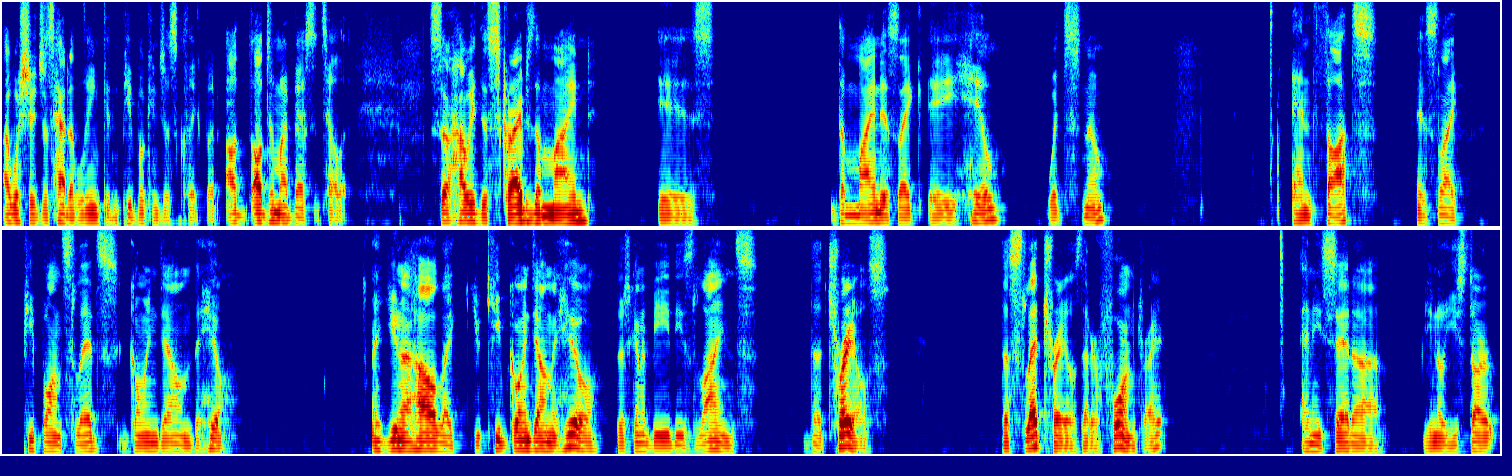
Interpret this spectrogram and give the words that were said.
I wish I just had a link and people can just click, but I'll I'll do my best to tell it. So how he describes the mind is the mind is like a hill with snow and thoughts is like people on sleds going down the hill. And you know how like you keep going down the hill, there's gonna be these lines, the trails, the sled trails that are formed, right? And he said, uh, you know, you start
